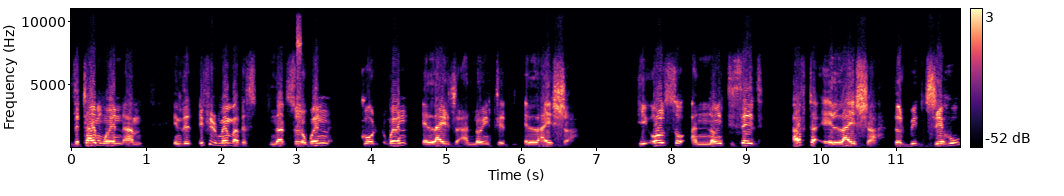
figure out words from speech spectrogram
the time when um, in the if you remember this, not so when God, when Elijah anointed Elisha, he also anointed, said, after Elisha, there would be Jehu,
